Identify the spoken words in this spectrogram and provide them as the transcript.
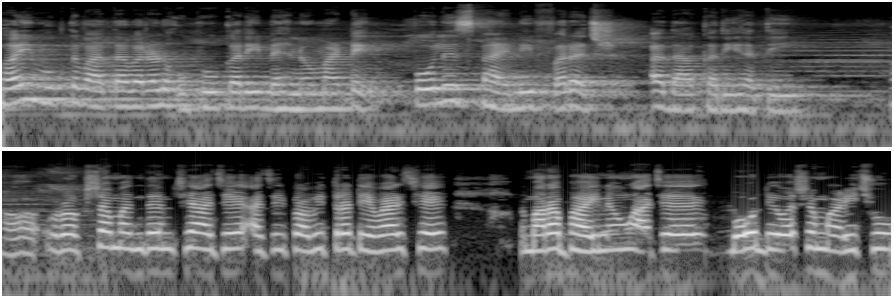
ભયમુક્ત વાતાવરણ ઊભું કરી બહેનો માટે પોલીસ ભાઈની ફરજ અદા કરી હતી. રક્ષાબંધન છે આજે આજે પવિત્ર તહેવાર છે. મારા ભાઈને હું આજે બહુ દિવસે મળી છું.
